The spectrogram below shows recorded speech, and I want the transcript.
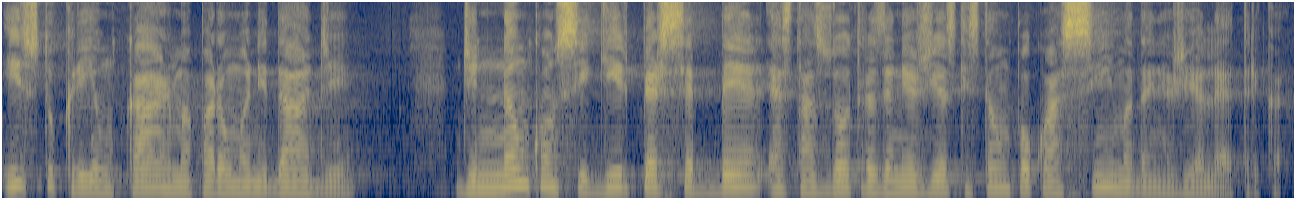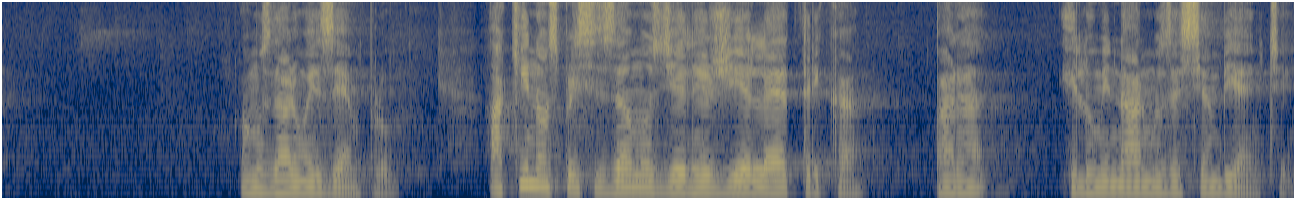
isto cria um karma para a humanidade de não conseguir perceber estas outras energias que estão um pouco acima da energia elétrica. Vamos dar um exemplo. Aqui nós precisamos de energia elétrica para iluminarmos este ambiente.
